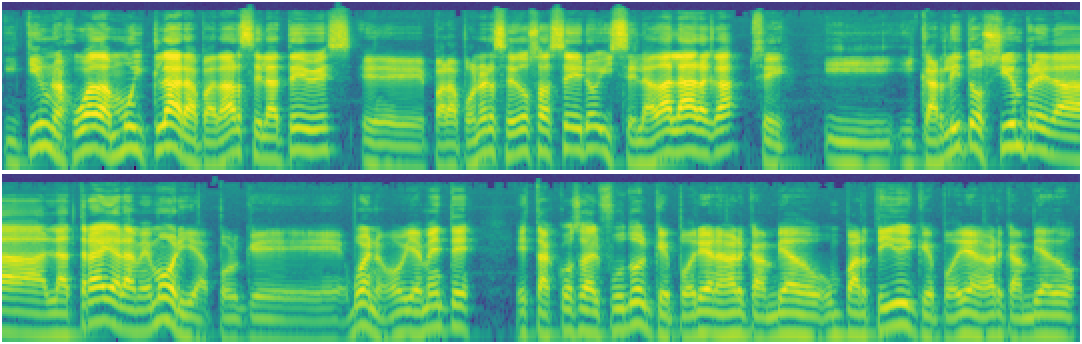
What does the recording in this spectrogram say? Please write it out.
Y tiene una jugada muy clara para dársela a Tevez, eh, para ponerse 2 a 0 y se la da larga. Sí. Y, y Carlitos siempre la, la trae a la memoria, porque, bueno, obviamente estas cosas del fútbol que podrían haber cambiado un partido y que podrían haber cambiado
